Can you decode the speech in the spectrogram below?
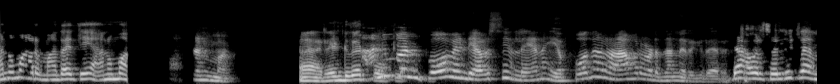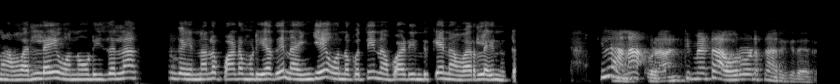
அனுமார் மாதாஜி அனுமார். ஹனுமான் ஆ, ரெண்டு பேர் ஹனுமான் போக வேண்டிய அவசியம் இல்லை. ஏன்னா எப்போதும் ராமரோட தானே இருக்கிறாரு. அவர் சொல்லிட்டார் நான் வரல. உன்னோட இதெல்லாம் அங்க என்னால பாட முடியாது. நான் இங்கே உன்னை பத்தி நான் பாடிட்டு இருக்கேன். நான் வரலைன்னு இல்ல. ஆனா அவர் அல்டிமேட்டா அவரோட தான் இருக்கிறாரு.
